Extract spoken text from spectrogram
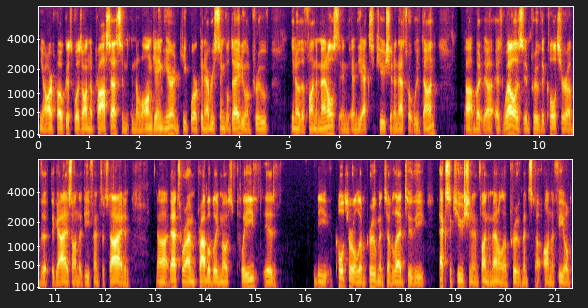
you know, our focus was on the process and in the long game here, and keep working every single day to improve, you know, the fundamentals and, and the execution, and that's what we've done uh, but uh, as well as improve the culture of the, the guys on the defensive side. And uh, that's where I'm probably most pleased is the cultural improvements have led to the execution and fundamental improvements uh, on the field.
